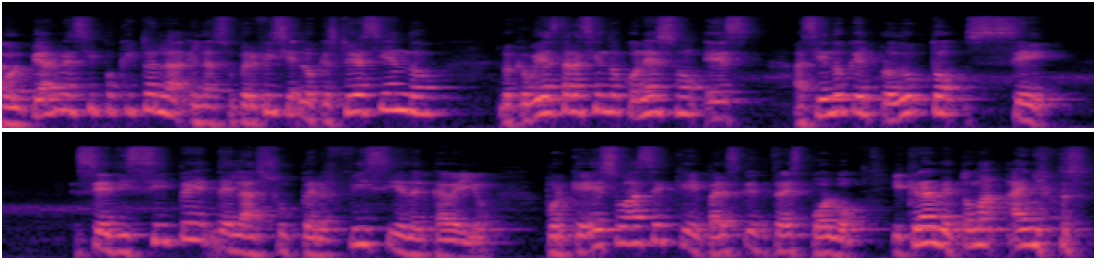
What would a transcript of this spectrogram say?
golpearme así poquito en la, en la superficie. Lo que estoy haciendo, lo que voy a estar haciendo con eso es haciendo que el producto se, se disipe de la superficie del cabello. Porque eso hace que parezca que traes polvo. Y créanme, toma años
